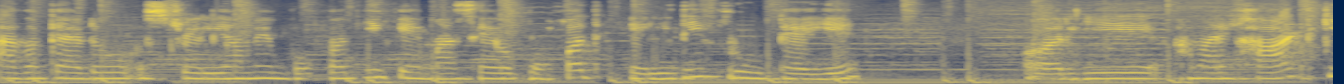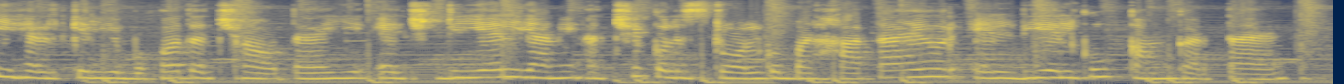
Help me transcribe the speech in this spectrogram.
एवोकाडो ऑस्ट्रेलिया में बहुत ही फ़ेमस है और बहुत हेल्दी फ्रूट है ये। और ये हमारे हार्ट की हेल्थ के लिए बहुत अच्छा होता है। ये एच यानी अच्छे कोलेस्ट्रॉल को बढ़ाता है और एलडीएल को कम करता है।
